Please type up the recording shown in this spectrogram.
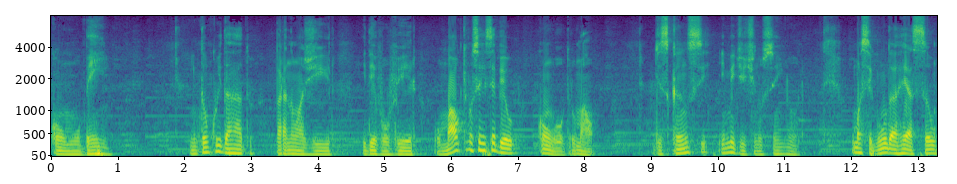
com o bem. Então, cuidado para não agir e devolver o mal que você recebeu com outro mal. Descanse e medite no Senhor. Uma segunda reação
